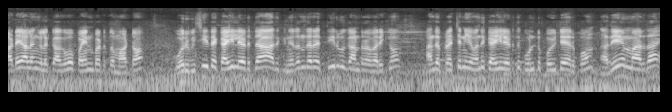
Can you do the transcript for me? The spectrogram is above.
அடையாளங்களுக்காகவோ பயன்படுத்த மாட்டோம். ஒரு விஷயத்தை கையில் எடுத்தால் அதுக்கு நிரந்தர தீர்வு காண்ற வரைக்கும் அந்த பிரச்சனையை வந்து கையில் எடுத்து கொண்டு போயிட்டே இருப்போம். அதே மாதிரி தான்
